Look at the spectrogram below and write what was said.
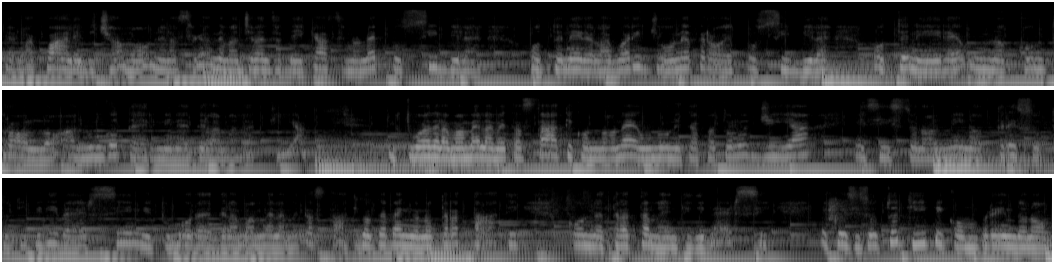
per, la quale diciamo, nella stragrande maggioranza dei casi non è possibile ottenere la guarigione, però è possibile ottenere un controllo a lungo termine della malattia. Il tumore della mammella metastatico non è un'unica patologia, esistono almeno tre sottotipi diversi di tumore della mammella metastatico che vengono trattati con trattamenti diversi e questi sottotipi comprendono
